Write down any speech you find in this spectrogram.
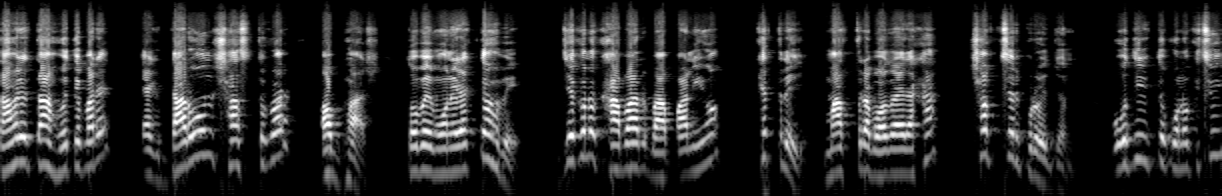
তাহলে তা হতে পারে এক দারুণ স্বাস্থ্যকর অভ্যাস। তবে মনে রাখতে হবে যে কোনো খাবার বা পানীয় ক্ষেত্রেই মাত্রা বজায় রাখা সবচেয়ে প্রয়োজন। অতিরিক্ত কোনো কিছুই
